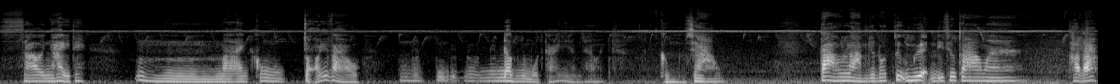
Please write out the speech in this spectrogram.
Sao anh hay thế? Mà anh không trói vào nó, nó, nó đâm như một cái thì làm sao anh? Không sao. Tao làm cho nó tự nguyện đi theo tao mà. Thật á?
